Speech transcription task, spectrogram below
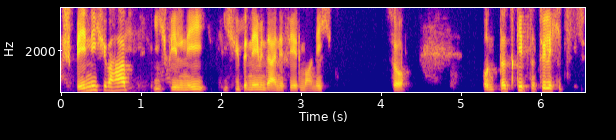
spinne ich überhaupt? Ich will nie, ich übernehme deine Firma nicht. So. Und das gibt natürlich jetzt,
